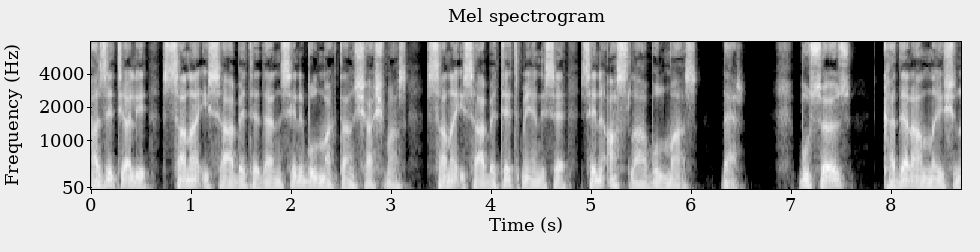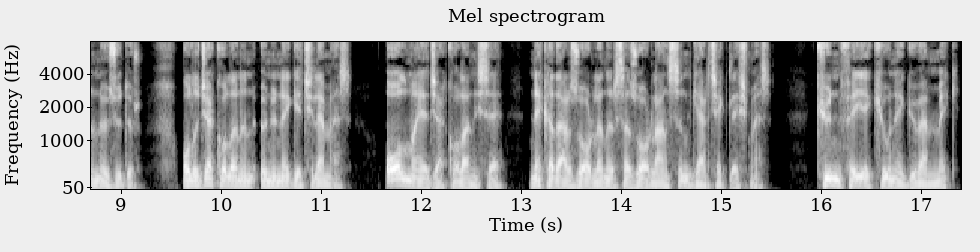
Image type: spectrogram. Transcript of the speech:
Hz. Ali sana isabet eden seni bulmaktan şaşmaz, sana isabet etmeyen ise seni asla bulmaz der. Bu söz kader anlayışının özüdür. Olacak olanın önüne geçilemez. Olmayacak olan ise ne kadar zorlanırsa zorlansın gerçekleşmez. Kün feyekûne güvenmek,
